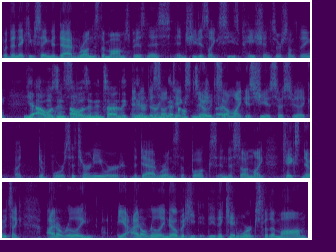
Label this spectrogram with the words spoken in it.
but then they keep saying the dad runs the mom's business and she just like sees patients or something Yeah, I And that the wasn't- I wasn't entirely clear And that the son takes notes. So I'm like, is she supposed to be like a divorce attorney where the dad runs the books and the son like takes notes? Like, I don't really, yeah, I don't really know. But he, the kid works for the mom,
